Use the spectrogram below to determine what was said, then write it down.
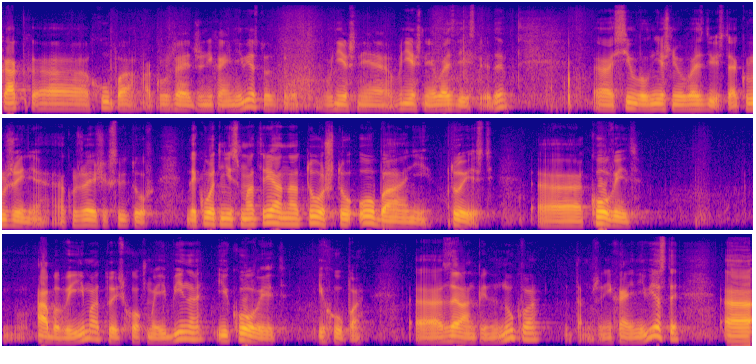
как э, хупа окружает жениха и невесту, это вот внешнее, внешнее воздействие, да? Э, символ внешнего воздействия, окружения, окружающих светов. Так вот, несмотря на то, что оба они, то есть ковид Аба Има, то есть Хохма и Бина, и Ковейт и Хупа, э, Заранпин и Нуква, там жениха и невесты, э,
